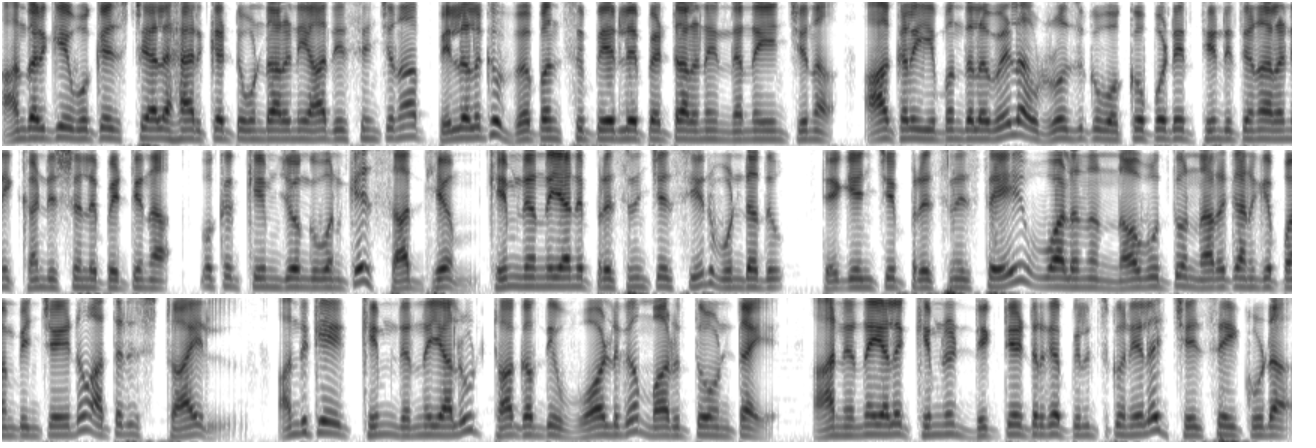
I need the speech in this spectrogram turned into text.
అందరికీ ఒకే స్టైల్ హెయిర్ కట్ ఉండాలని ఆదేశించిన పిల్లలకు వెపన్స్ పేర్లే పెట్టాలని నిర్ణయించిన ఆకలి ఇబ్బందుల వేళ రోజుకు ఒక్కోపూటే తిండి తినాలని కండిషన్లు పెట్టిన ఒక కిమ్ జోంగ్ వన్కే సాధ్యం. కిమ్ నిర్ణయాన్ని ప్రశ్నించే సీన్ ఉండదు. తెగించి ప్రశ్నిస్తే వాళ్ళను నవ్వుతూ నరకానికి పంపించేయడం అతడి స్టైల్. అందుకే కిమ్ నిర్ణయాలు టాక్ ఆఫ్ ది వరల్డ్గా మారుతూ ఉంటాయి. ఆ నిర్ణయాలు కిమ్ను డిక్టేటర్గా పిలుచుకునేలా చేసేయి కూడా.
